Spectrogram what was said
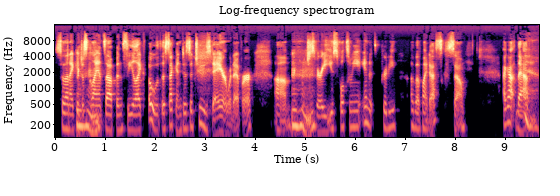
So then I can just Mhm. glance up and see like, oh, the second is a Tuesday or whatever, um, which is very useful to me. And it's pretty above my desk. So I got that. Yeah.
